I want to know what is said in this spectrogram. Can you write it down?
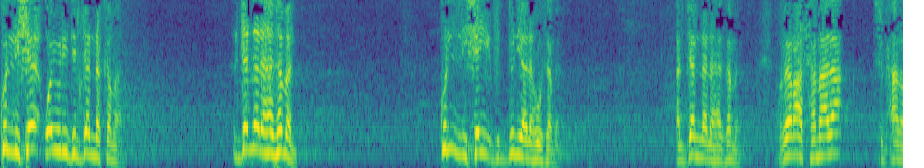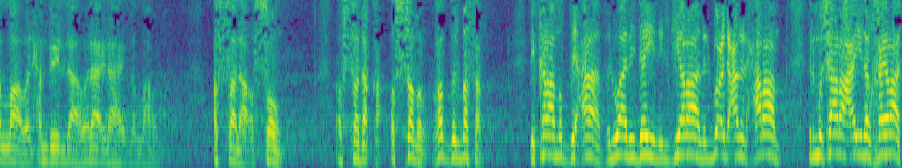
كل شيء ويريد الجنة كمان. الجنة لها ثمن. كل شيء في الدنيا له ثمن. الجنة لها ثمن. غراسها ماذا؟ سبحان الله والحمد لله ولا إله إلا الله. الصلاة الصوم الصدقة الصبر غض البصر. إكرام الضعاف الوالدين الجيران البعد عن الحرام المسارعة إلى الخيرات.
